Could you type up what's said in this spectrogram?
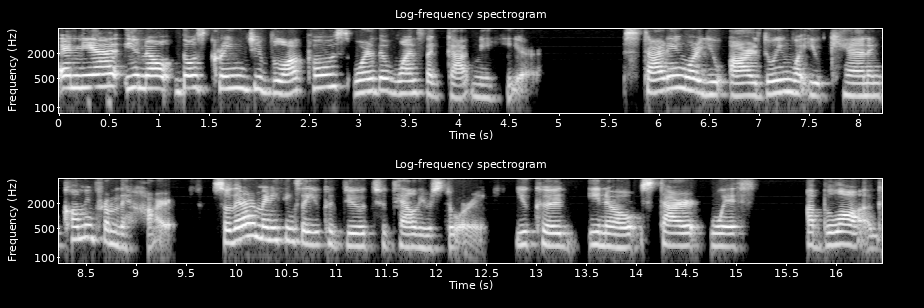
and yet, you know, those cringy blog posts were the ones that got me here. Starting where you are, doing what you can, and coming from the heart. So there are many things that you could do to tell your story. You could, you know, start with a blog.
